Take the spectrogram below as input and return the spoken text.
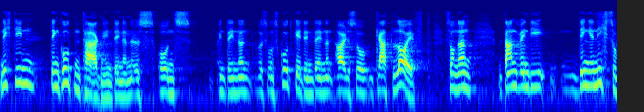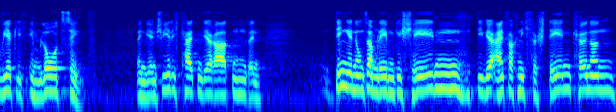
Nicht in den guten Tagen, in denen es uns, in denen es uns gut geht, in denen alles so glatt läuft, sondern dann, wenn die Dinge nicht so wirklich im Lot sind, wenn wir in Schwierigkeiten geraten, wenn Dinge in unserem Leben geschehen, die wir einfach nicht verstehen können,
